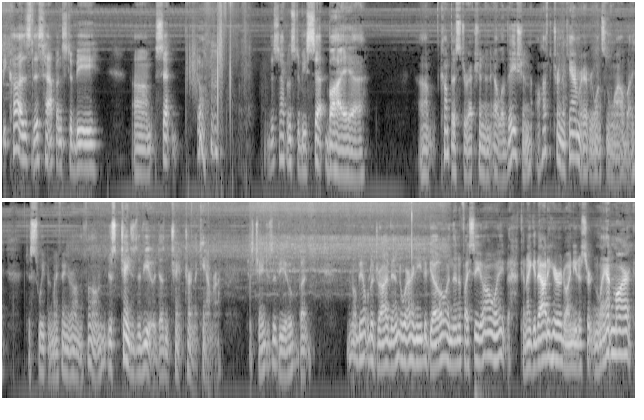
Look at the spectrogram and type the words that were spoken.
because this happens to be um, set, oh, this happens to be set by uh, um, compass direction and elevation, I'll have to turn the camera every once in a while by just sweeping my finger on the phone. It just changes the view. It doesn't turn the camera. Just changes the view, but I'll be able to drive into where I need to go. And then if I see, oh, wait, can I get out of here? Do I need a certain landmark?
